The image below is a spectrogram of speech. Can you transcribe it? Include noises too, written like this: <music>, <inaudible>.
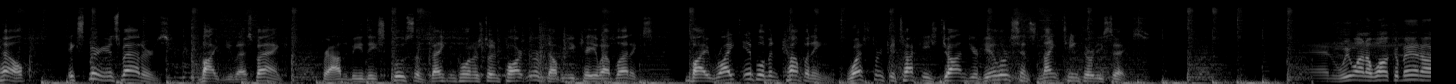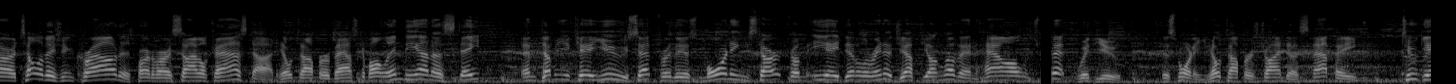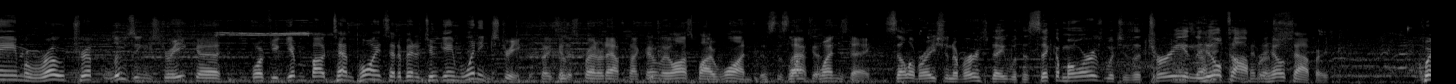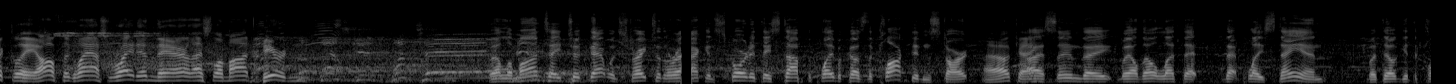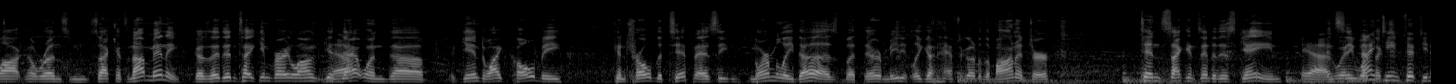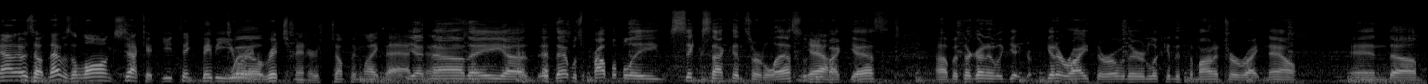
health, experience matters. By U.S. Bank, proud to be the exclusive banking cornerstone partner of WKU Athletics. By Wright Implement Company, Western Kentucky's John Deere dealer since 1936. And we want to welcome in our television crowd as part of our simulcast on Hilltopper Basketball. Indiana State and WKU set for this morning start from EA Diddle Arena. Jeff Younglove and Hal Schmidt with you this morning. Hilltoppers trying to snap a two-game road trip losing streak. Uh, or if you give them about 10 points, it'd have been a two-game winning streak if they could have spread it out. In fact, they only lost by one This is last like Wednesday. celebration of Earth Day with the sycamores, which is a tree, in the That's right. hilltoppers. The Hilltoppers. Quickly off the glass, right in there. That's Lamonte Bearden. Well, Lamonte took that one straight to the rack and scored it. They stopped the play because the clock didn't start. Okay. I assume they, well, they'll let that, that play stand, but they'll get the clock. They'll run some seconds. Not many, because it didn't take him very long to get that one. Uh, again, Dwight Coleby controlled the tip as he normally does, but they're immediately going to have to go to the monitor 10 seconds into this game Yeah, and see what the 1959. That was a that was a long second. You'd think maybe you were in Richmond or something like that. Yeah, Uh, no, they uh, that was probably six seconds or less would Yeah. be my guess. Uh, but they're going to get get it right. They're over there looking at the monitor right now, and um,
